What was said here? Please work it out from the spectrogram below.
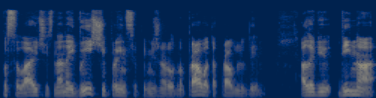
посилаючись на найвищі принципи міжнародного права та прав людини. Але війна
